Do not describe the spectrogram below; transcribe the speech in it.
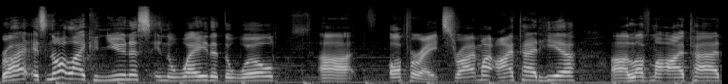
right? It's not like newness in the way that the world uh, operates, right? My iPad here, uh, I love my iPad.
